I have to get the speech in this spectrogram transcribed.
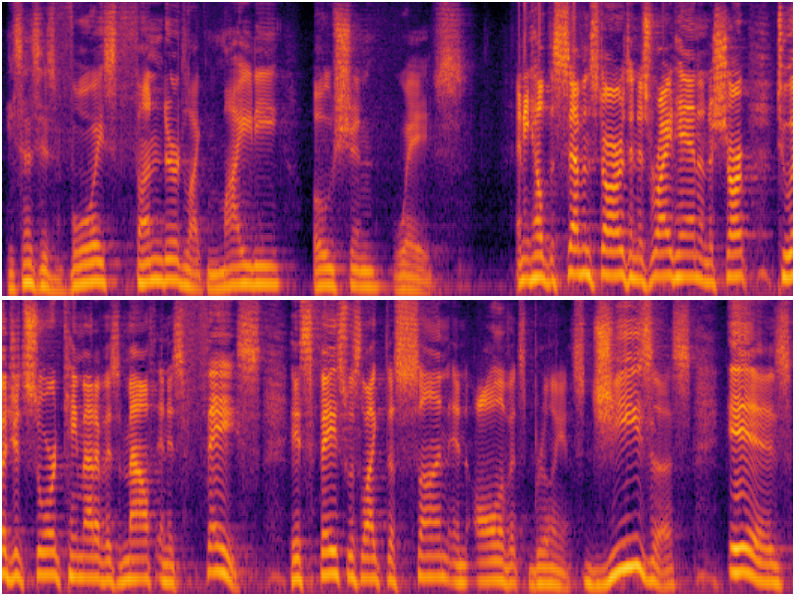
he says, his voice thundered like mighty ocean waves. And he held the seven stars in his right hand, and a sharp two edged sword came out of his mouth, and his face, his face was like the sun in all of its brilliance. Jesus is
